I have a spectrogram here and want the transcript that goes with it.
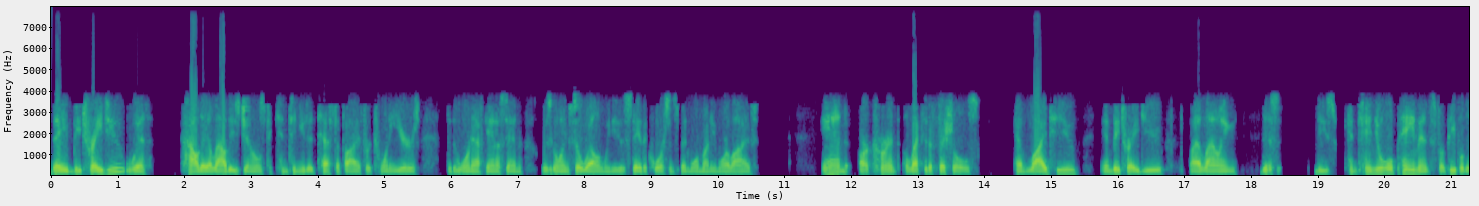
They betrayed you with how they allowed these generals to continue to testify for 20 years that the war in Afghanistan was going so well and we needed to stay the course and spend more money, more lives. And our current elected officials have lied to you and betrayed you by allowing this these continual payments for people to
